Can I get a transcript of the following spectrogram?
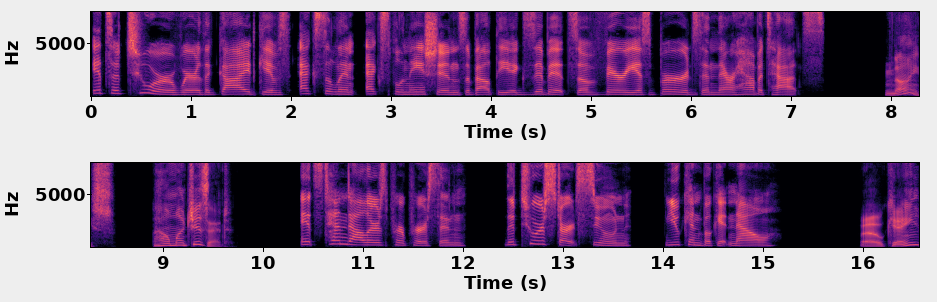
It's a tour where the guide gives excellent explanations about the exhibits of various birds and their habitats. Nice. How much is it? It's $10 per person. The tour starts soon. You can book it now. Okay,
